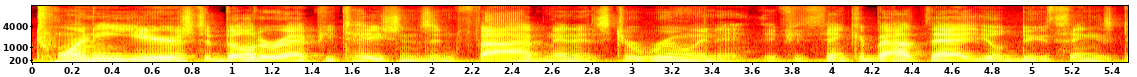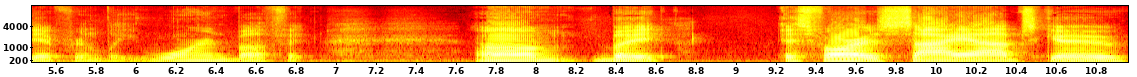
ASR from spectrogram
20 years to build a reputation and five minutes to ruin it. If you think about that, you'll do things differently. Warren Buffett. Um, but as far as psyops go,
